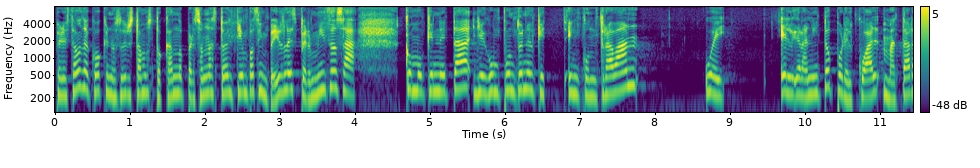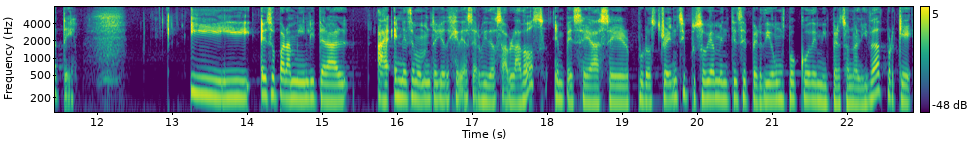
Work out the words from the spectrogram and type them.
pero estamos de acuerdo que nosotros estamos tocando personas todo el tiempo sin pedirles permiso. O sea, como que neta llegó un punto en el que encontraban, güey, el granito por el cual matarte. Y eso para mí, literal, en ese momento yo dejé de hacer videos hablados, empecé a hacer puros trends y pues obviamente se perdió un poco de mi personalidad porque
